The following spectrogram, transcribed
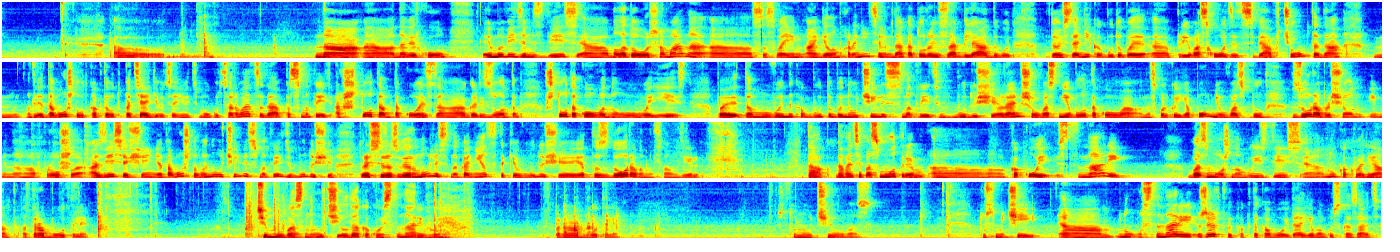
на, э, наверху. И мы видим здесь э, молодого шамана со своим ангелом-хранителем, да, которые заглядывают. То есть они как будто бы превосходят себя в чем-то, да, для того, что вот как-то вот подтягиваются, они ведь могут сорваться, да, посмотреть, а что там такое за горизонтом, что такого нового есть. Поэтому вы как будто бы научились смотреть в будущее. Раньше у вас не было такого, насколько я помню, у вас был взор обращен именно в прошлое. А здесь ощущение того, что вы научились смотреть в будущее. То есть развернулись наконец-таки в будущее. И это здорово на самом деле. Так, давайте посмотрим, а, какой сценарий, возможно, вы здесь, э, ну, как вариант, отработали чему вас научил, да, какой сценарий вы проработали, что научил вас. Туз мечей. ну, сценарий жертвы как таковой, да, я могу сказать.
